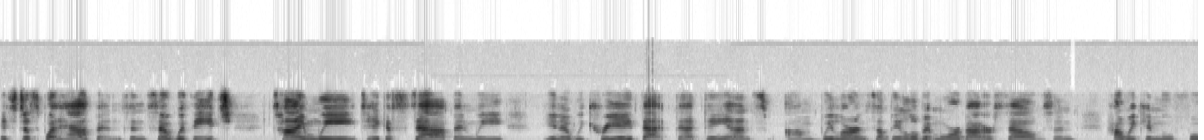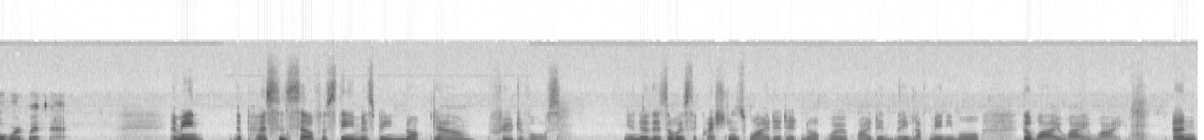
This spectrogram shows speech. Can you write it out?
it's just what happens and so with each time we take a step and we you know we create that that dance um, we learn something a little bit more about ourselves and how we can move forward with it i mean the person's self esteem has been knocked down through divorce. You know, there's always the questions why did it not work? Why didn't they love me anymore? The why, why, why. And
